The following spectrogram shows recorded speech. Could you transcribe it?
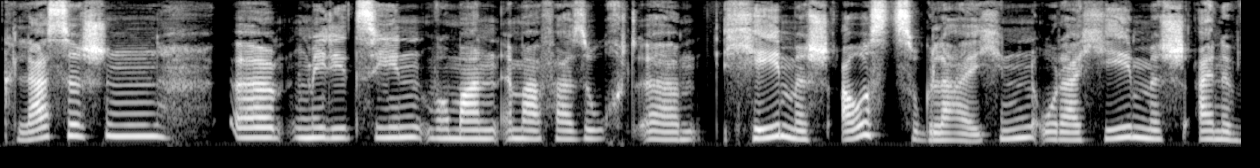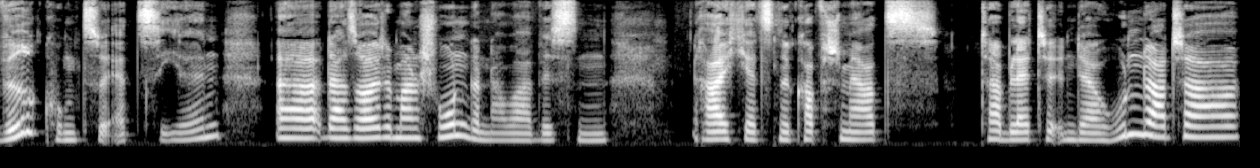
klassischen äh, Medizin, wo man immer versucht, äh, chemisch auszugleichen oder chemisch eine Wirkung zu erzielen, äh, da sollte man schon genauer wissen, reicht jetzt eine Kopfschmerztablette in der 100er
